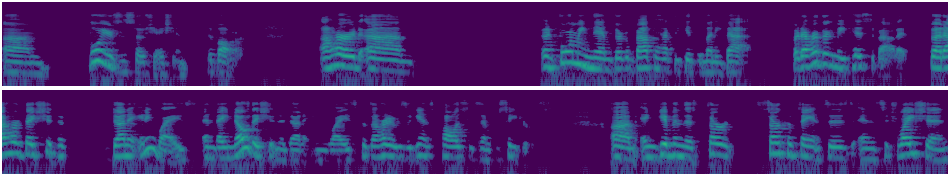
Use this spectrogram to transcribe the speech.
um, Lawyers Association, the bar. I heard um, informing them they're about to have to get the money back, but I heard they're going to be pissed about it. But I heard they shouldn't have done it anyways, and they know they shouldn't have done it anyways because I heard it was against policies and procedures. Um, and given the cir- circumstances and situation,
